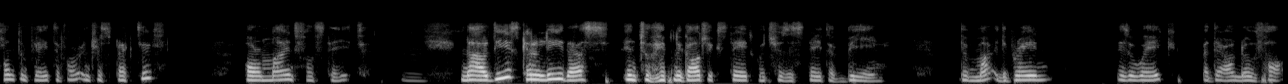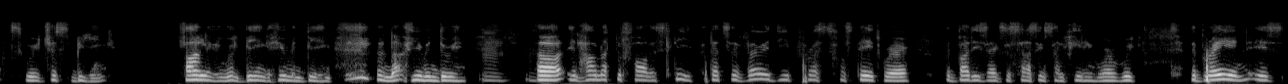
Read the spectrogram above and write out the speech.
contemplative or introspective, or mindful state Mm. Now, these can lead us into hypnagogic state, which is a state of being. The, the brain is awake, but there are no thoughts. We're just being. Finally, we're being a human being and not human doing. Mm-hmm. Uh, and how not to fall asleep. That's a very deep, restful state where the body is exercising self-healing, where we, the brain is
